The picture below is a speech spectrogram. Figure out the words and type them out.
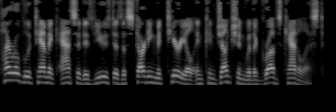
pyroglutamic acid is used as a starting material in conjunction with a Groves catalyst.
